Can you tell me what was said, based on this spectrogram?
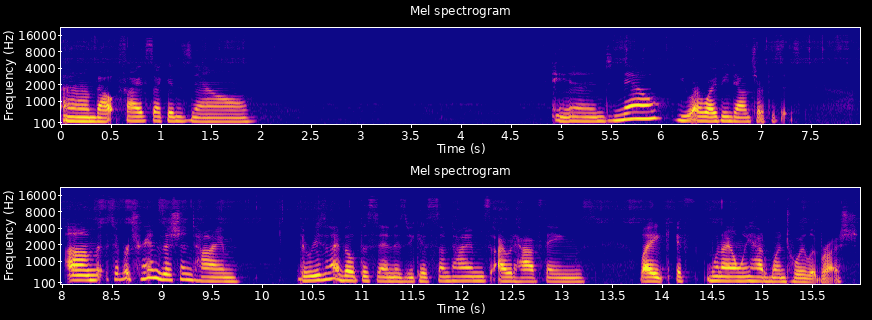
Um, about five seconds now. And now you are wiping down surfaces. Um, so for transition time, the reason I built this in is because sometimes I would have things like if when I only had one toilet brush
